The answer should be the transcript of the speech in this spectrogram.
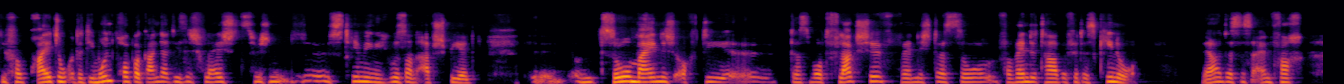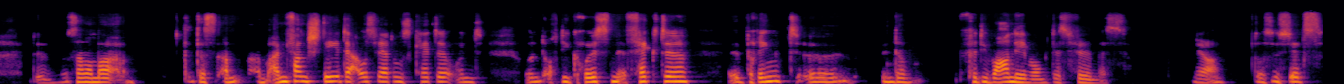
die Verbreitung oder die Mundpropaganda, die sich vielleicht zwischen äh, Streaming-Usern abspielt. Äh, und so meine ich auch die, äh, das Wort Flaggschiff, wenn ich das so verwendet habe für das Kino. Ja, das ist einfach, sagen wir mal, das am, am Anfang steht der Auswertungskette und, und auch die größten Effekte bringt äh, der, für die Wahrnehmung des Filmes. Ja, das ist jetzt,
